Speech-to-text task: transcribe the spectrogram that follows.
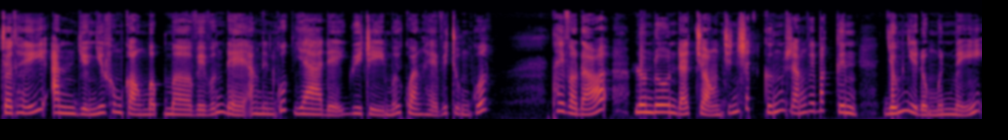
cho thấy Anh dường như không còn mập mờ về vấn đề an ninh quốc gia để duy trì mối quan hệ với Trung Quốc. Thay vào đó, London đã chọn chính sách cứng rắn với Bắc Kinh giống như đồng minh Mỹ.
